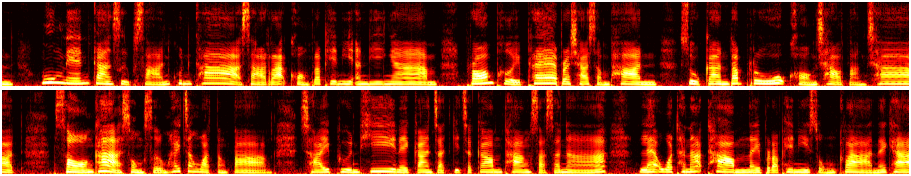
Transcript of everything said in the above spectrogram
นมุ่งเน้นการสืบสารคุณค่าสาระของประเพณีอันดีงาม พร้อมเผยแพร่ประชาสัมพันธ์ สู่การรับรู้ของชาวต่างชาติ 2. ค่ะส่งเสริมให้จังหวัดต่างๆ ใช้พื้นที่ในการจัดกิจกรรมทางศาสนา และวัฒนธรรมในประเพณีสงกรานต์นะคะ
